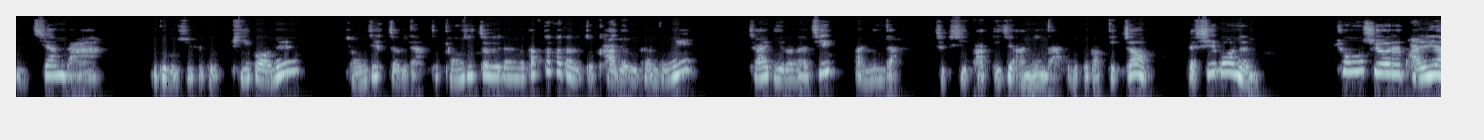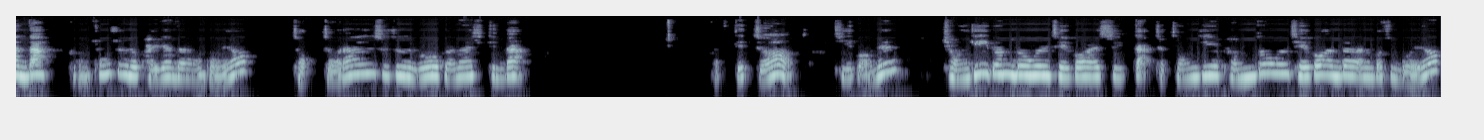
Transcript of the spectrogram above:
일치한다. 이렇게 볼수 있고 B번은 경직적이다. 경직적이라는 건 딱딱하다 그랬죠. 가격의 변동이 잘 일어나지 않는다. 즉시 바뀌지 않는다. 이렇게 맞겠죠? 10번은 총수요를 관리한다. 그럼 총수요를 관리한다는 건 뭐예요? 적절한 수준으로 변화시킨다. 맞겠죠? D번은 경기 변동을 제거할 수 있다. 자, 경기의 변동을 제거한다는 것은 뭐예요?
